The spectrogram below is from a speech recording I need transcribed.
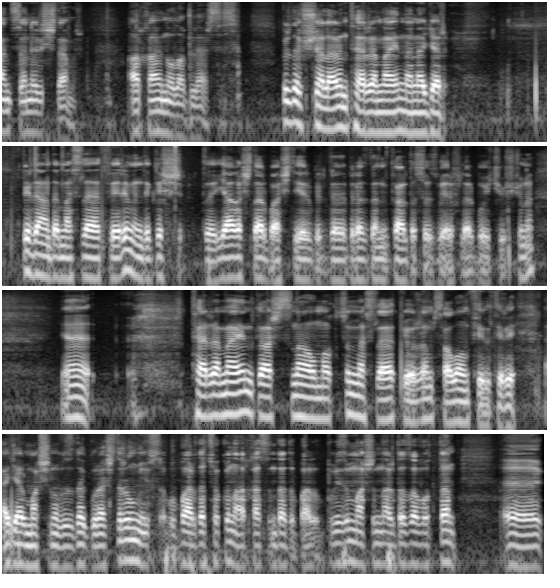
kondisioner işləmir. Arxayın ola bilərsiniz. Bir də şüşələrin tərləməyi ilə əgər bir dənə də məsləhət verim. İndi qışdır, yağışlar başlayır. Bir də birazdan qarda söz veriblər bu 2-3 günə. Yəni tərləməyin qarşısını almaq üçün məsləhət görürəm salon filtri. Əgər maşınınızda quraşdırılmayıbsa, bu bardachokun arxasındadır. Bar- Bu bizim maşınlarda zavoddan e,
